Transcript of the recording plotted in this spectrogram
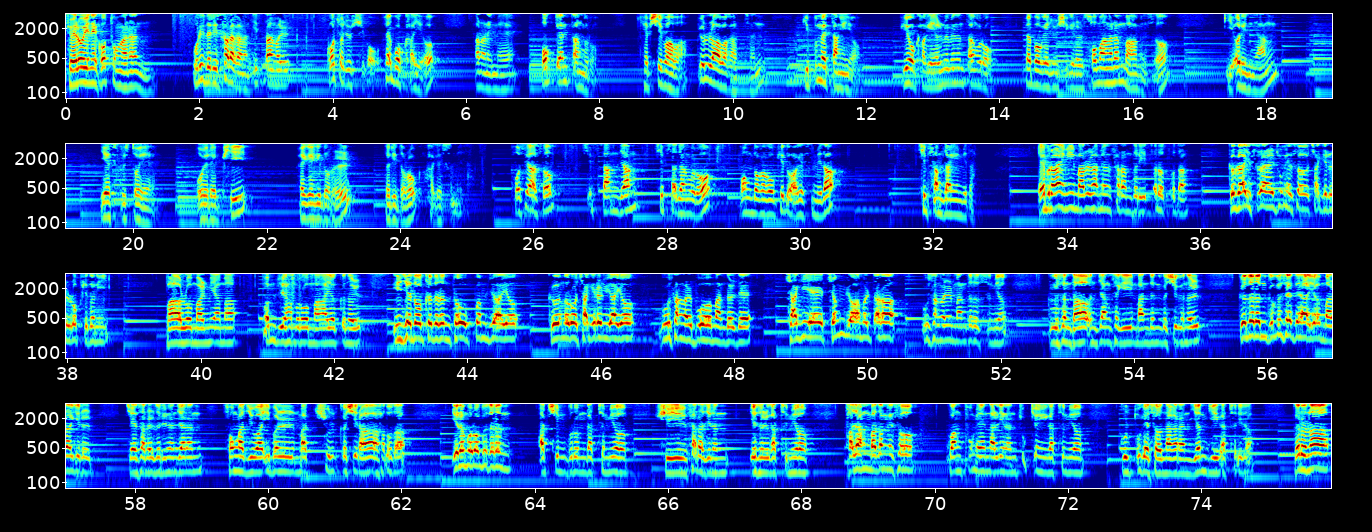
죄로 인해 고통하는 우리들이 살아가는 이 땅을 고쳐주시고 회복하여 하나님의 복된 땅으로 헵시바와 뷸라와 같은 기쁨의 땅이요 비옥하게 열매 맺는 땅으로 회복해 주시기를 소망하는 마음에서 이 어린 양 예수 그리스도의 보혈의 피 회개 기도를 드리도록 하겠습니다. 호세아서 13장 14장으로 봉독하고 기도하겠습니다. 13장입니다. 에브라임이 말을 하면 사람들이 떨었도다. 그가 이스라엘 중에서 자기를 높이더니 바알로 말미암아 범죄함으로 망하였거늘 이제도 그들은 더욱 범죄하여 근으로 자기를 위하여 우상을 부어 만들되 자기의 정교함을 따라 우상을 만들었으며 그것은 다 은장색이 만든 것이거늘 그들은 그것에 대하여 말하기를 제사를 드리는 자는 송아지와 입을 맞출 것이라 하도다. 이러므로 그들은 아침 구름 같으며 쉬 사라지는 예술 같으며 타작마당에서 광풍에 날리는 죽정이 같으며 굴뚝에서 나가는 연기 같으리라. 그러나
